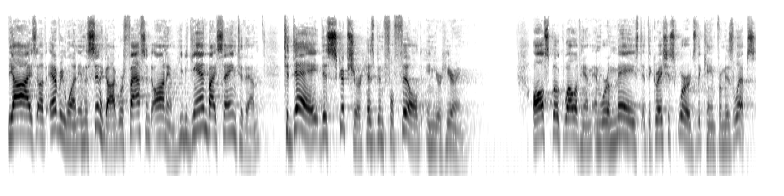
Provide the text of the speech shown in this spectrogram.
The eyes of everyone in the synagogue were fastened on him. He began by saying to them, Today this scripture has been fulfilled in your hearing. All spoke well of him and were amazed at the gracious words that came from his lips.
